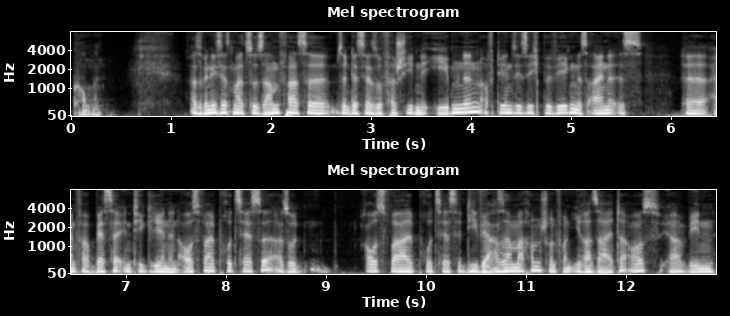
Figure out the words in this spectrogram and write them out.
kommen. Also wenn ich es jetzt mal zusammenfasse, sind es ja so verschiedene Ebenen, auf denen Sie sich bewegen. Das eine ist äh, einfach besser integrieren in Auswahlprozesse, also Auswahlprozesse diverser machen, schon von Ihrer Seite aus. Ja, wen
